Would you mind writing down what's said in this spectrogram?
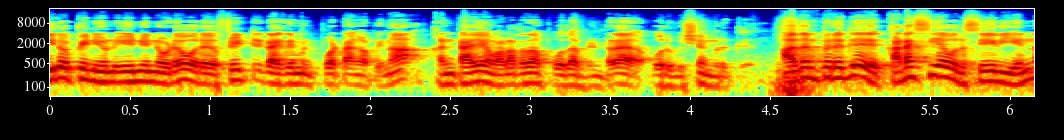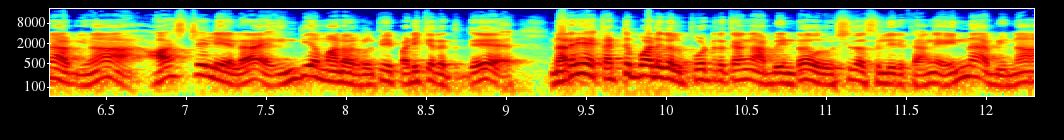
யூரோப்பியன் யூனியனோட ஒரு ஃப்ரீ ட்ரேட் அக்ரிமெண்ட் போட்டாங்க அப்படின்னா கண்டாயம் வளரதான் போகுது அப்படின்ற ஒரு விஷயம் இருக்குது அதன் பிறகு கடைசியாக ஒரு செய்தி என்ன அப்படின்னா ஆஸ்திரேலியாவில் இந்திய மாணவர்கள் போய் படிக்கிறதுக்கு நிறைய கட்டுப்பாடுகள் போட்டிருக்காங்க அப்படின்ற ஒரு விஷயத்த சொல்லியிருக்காங்க. என்ன அப்படின்னா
